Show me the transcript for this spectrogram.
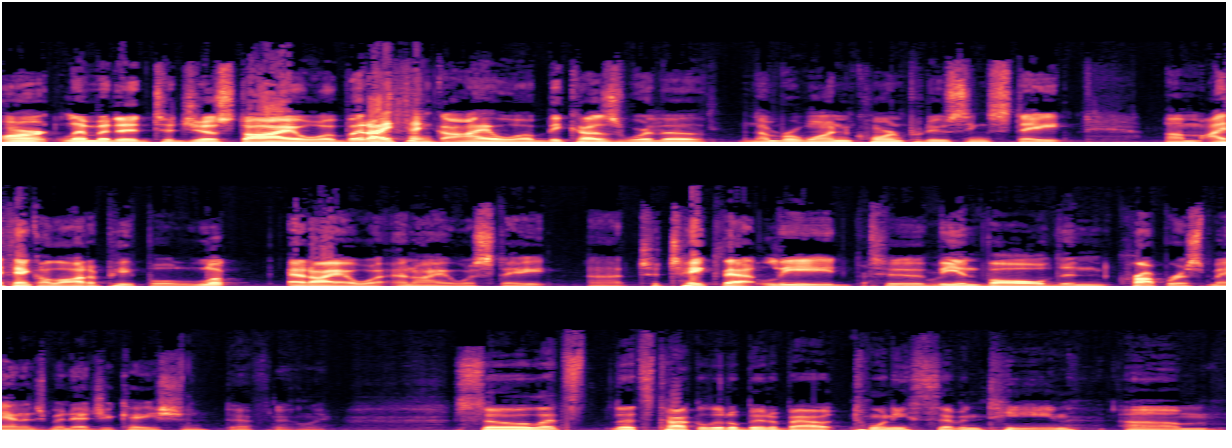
aren't limited to just Iowa. But I think Iowa, because we're the number one corn producing state, um, I think a lot of people look at Iowa and Iowa State uh, to take that lead to be involved in crop risk management education. definitely. So let's let's talk a little bit about 2017. Um,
